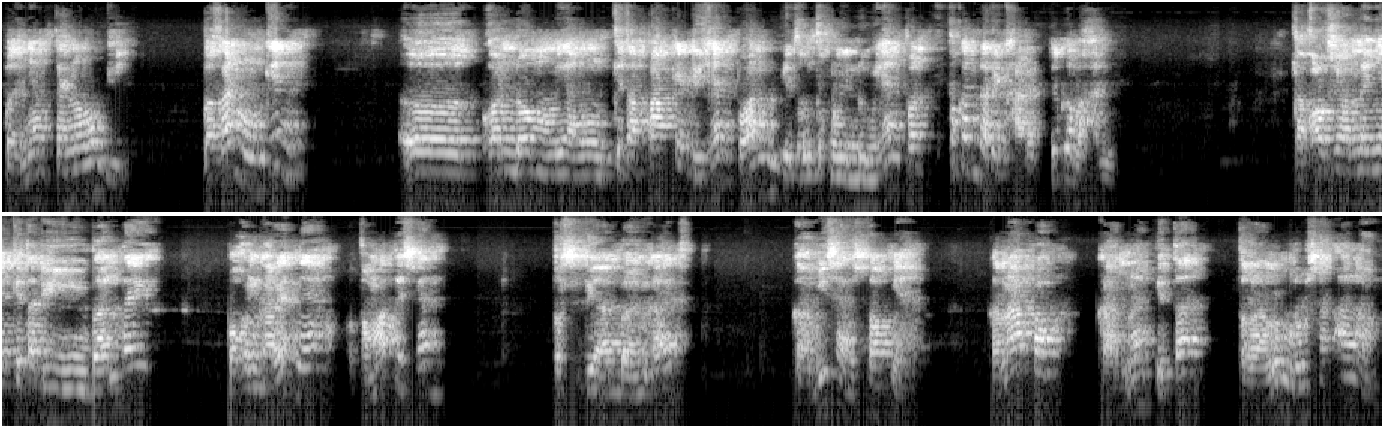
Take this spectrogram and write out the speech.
banyak teknologi. Bahkan mungkin eh, kondom yang kita pakai di handphone gitu untuk melindungi handphone itu kan dari karet juga bahannya. Nah kalau seandainya kita dibantai pohon karetnya otomatis kan persediaan bahan karet kehabisan stoknya. Karena apa? Karena kita terlalu merusak alam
